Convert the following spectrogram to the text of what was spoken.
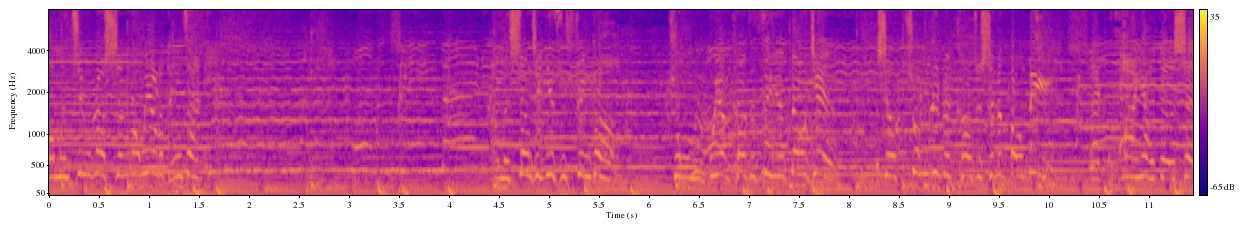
我们进入到神荣耀的同在里。我们向着耶稣宣告：说我们不要靠着自己的刀剑，而是要终日的靠着神的膀臂来夸耀得胜。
